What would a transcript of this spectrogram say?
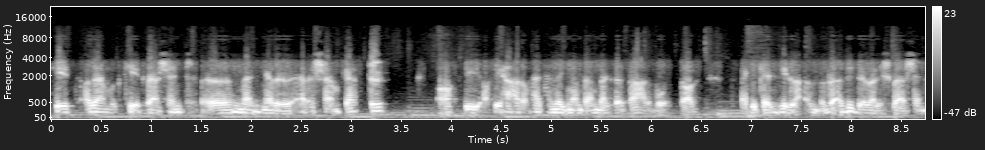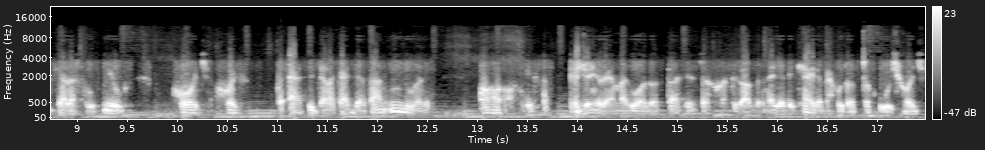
két, az elmúlt két versenyt megnyerő RSM2, aki, aki három hete még nem rendelkezett árbottal. Nekik egy az idővel is versenyt kellett futniuk, hogy, hogy el tudjanak egyáltalán indulni a, a és gyönyörűen megoldották, és gyakorlatilag a negyedik helyre befutottak úgy, hogy,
